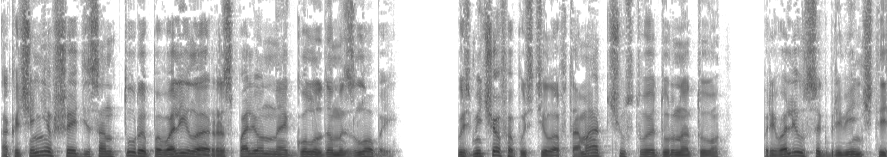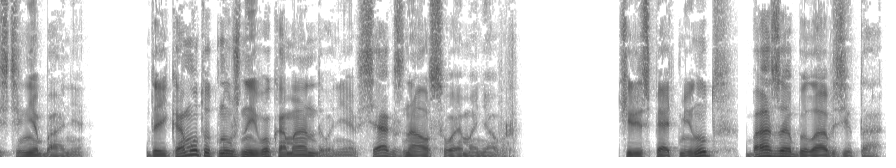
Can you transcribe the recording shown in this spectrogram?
Окоченевшая десантура повалила, распаленная голодом и злобой. Кузьмичев опустил автомат, чувствуя дурноту, привалился к бревенчатой стене бани. Да и кому тут нужно его командование? Всяк знал свой маневр. Через пять минут база была взята.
